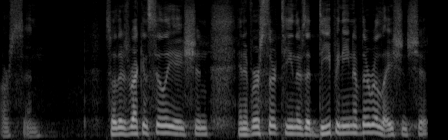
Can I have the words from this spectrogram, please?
our sin. So there's reconciliation. And in verse 13, there's a deepening of their relationship.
